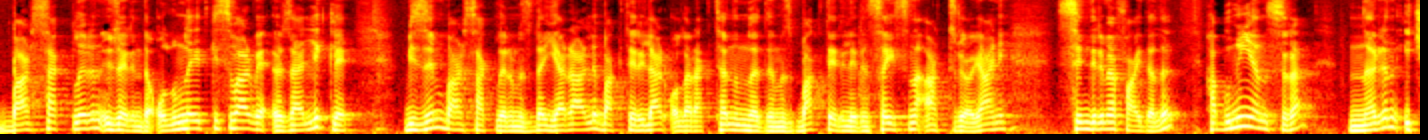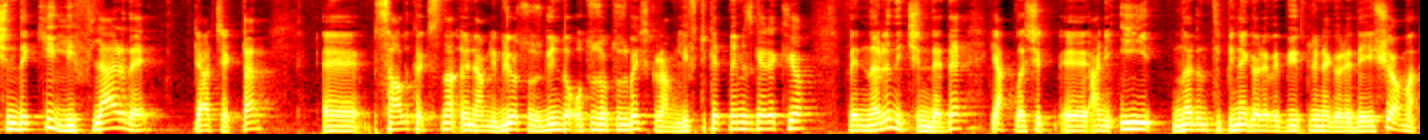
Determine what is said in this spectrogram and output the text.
bağırsakların üzerinde olumlu etkisi var ve özellikle bizim bağırsaklarımızda yararlı bakteriler olarak tanımladığımız bakterilerin sayısını arttırıyor. Yani sindirime faydalı. Ha bunun yanı sıra narın içindeki lifler de gerçekten e, sağlık açısından önemli. Biliyorsunuz günde 30-35 gram lif tüketmemiz gerekiyor ve narın içinde de yaklaşık e, hani iyi narın tipine göre ve büyüklüğüne göre değişiyor ama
